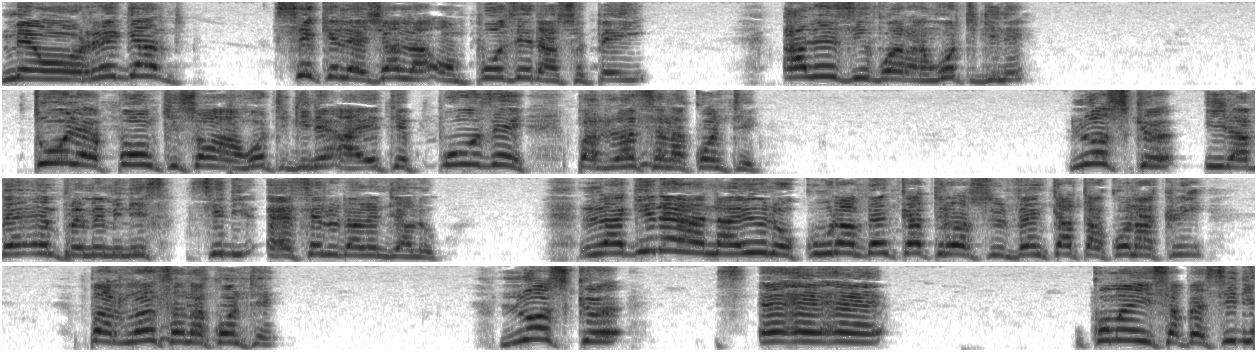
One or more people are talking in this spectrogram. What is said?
Mais on regarde ce que les gens là ont posé dans ce pays Allez-y voir en Haute-Guinée. Tous les ponts qui sont en Haute-Guinée ont été posés par l'ancien Conté. Lorsque il avait un premier ministre, c'est dans Diallo. La Guinée en a eu le courant 24 heures sur 24 à Conakry par l'ancien Conté. Lorsque, euh, euh, comment il s'appelle, Sidi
